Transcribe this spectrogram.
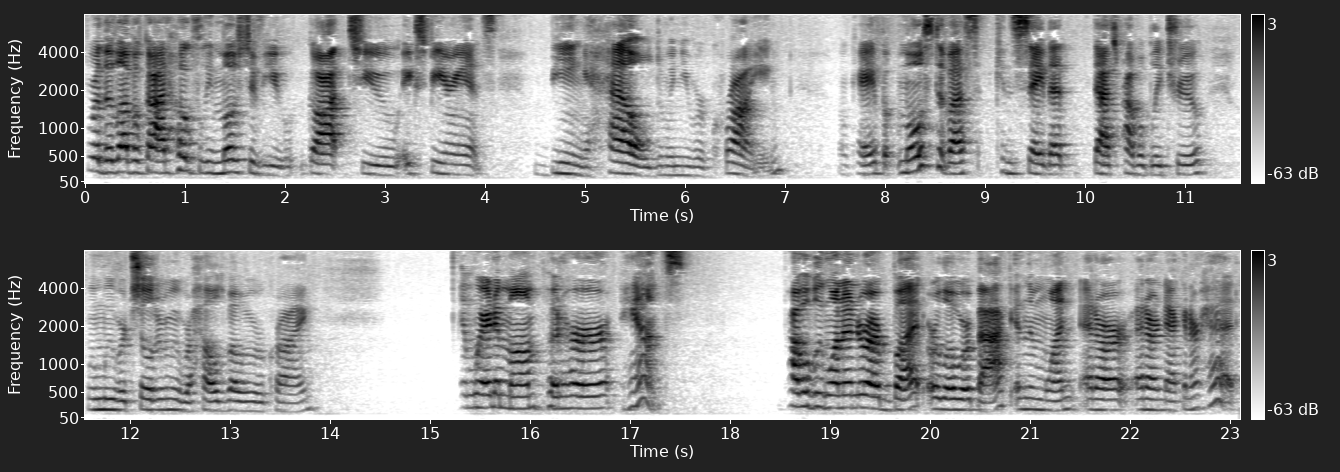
for the love of God, hopefully most of you got to experience being held when you were crying. Okay, but most of us can say that that's probably true. When we were children, we were held while we were crying. And where did mom put her hands? Probably one under our butt or lower back, and then one at our at our neck and our head,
